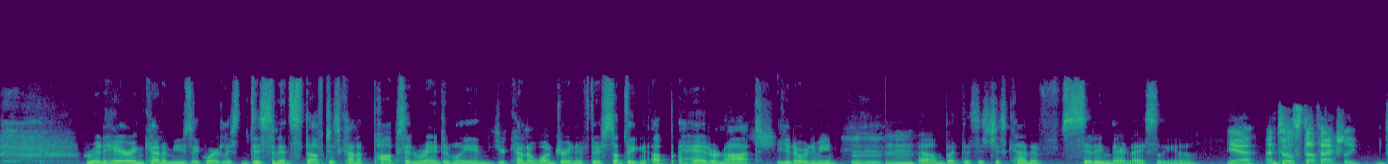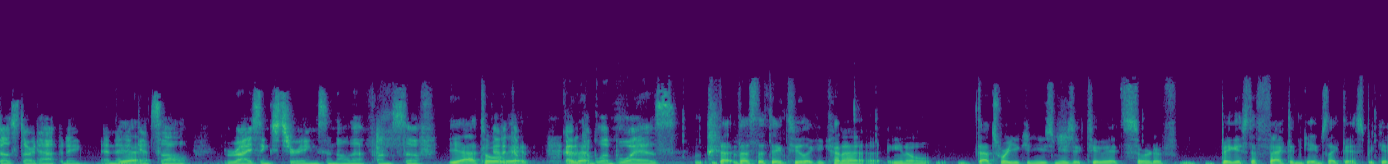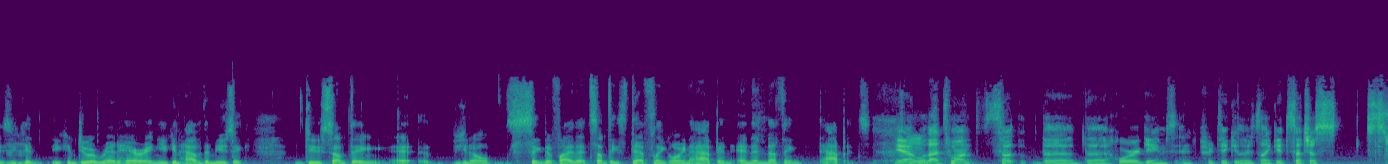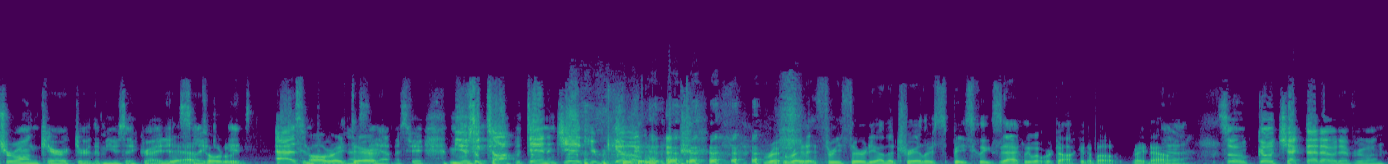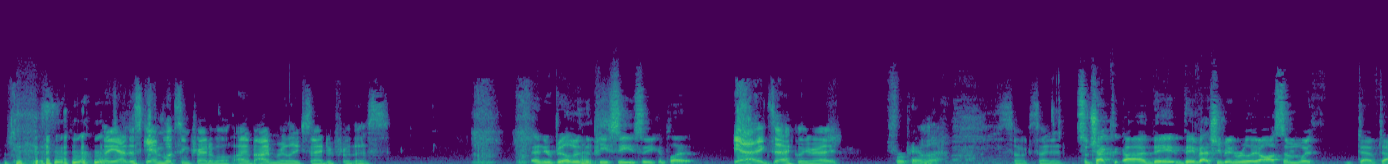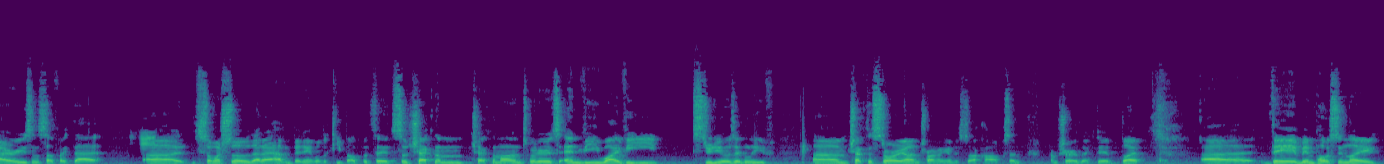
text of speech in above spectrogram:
red herring kind of music where at least dissonant stuff just kind of pops in randomly, and you're kind of wondering if there's something up ahead or not. You know what I mean? Mm-hmm. Um, but this is just kind of sitting there nicely. You know? Yeah, until stuff actually does start happening, and then Yeah. it gets all rising strings and all that fun stuff. Yeah, Got totally. a, couple, got a that- couple of boyas. that, that's the thing too. Like it kind of, you know, that's where you can use music to its sort of biggest effect in games like this because you can you can do a red herring. You can have the music do something, uh, you know, signify that something's definitely going to happen, and then nothing happens. Yeah, well, that's one. So the the horror games in particular, it's like it's such a strong character. The music, right? It's Yeah, like, totally. It's as important right as there. the atmosphere. Music talk with Dan and Jake. Here we go. right, right at three thirty on the trailer is basically exactly what we're talking about right now. yeah. So go check that out, everyone. but yeah, this game looks incredible. I'm I'm really excited for this. And you're building the PC so you can play it Yeah, exactly. Right. for Pamela. So excited. So check. Uh, they they've actually been really awesome with dev diaries and stuff like that. Uh, so much so that I haven't been able to keep up with it. So check them check them out on Twitter. It's NVYVE Studios, I believe. Um, check the story on TorontoGameNews.com because I'm I'm sure I linked it. But uh, they've been posting like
